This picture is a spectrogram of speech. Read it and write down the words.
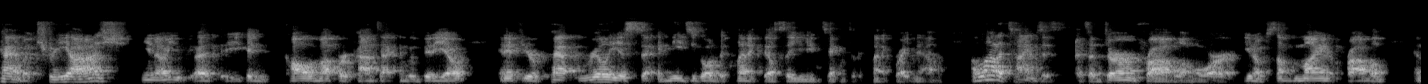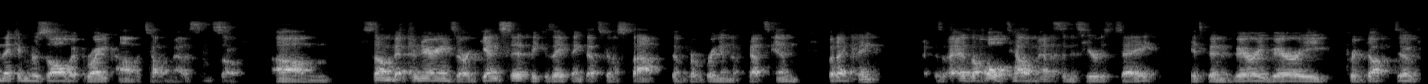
kind of a triage. You know, you, uh, you can call them up or contact them with video. And if your pet really is sick and needs to go to the clinic, they'll say you need to take them to the clinic right now. A lot of times it's, it's a derm problem or, you know, some minor problem and they can resolve it right on the telemedicine. So um, some veterinarians are against it because they think that's going to stop them from bringing the pets in. But I think as, a whole, telemedicine is here to stay. It's been very, very productive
